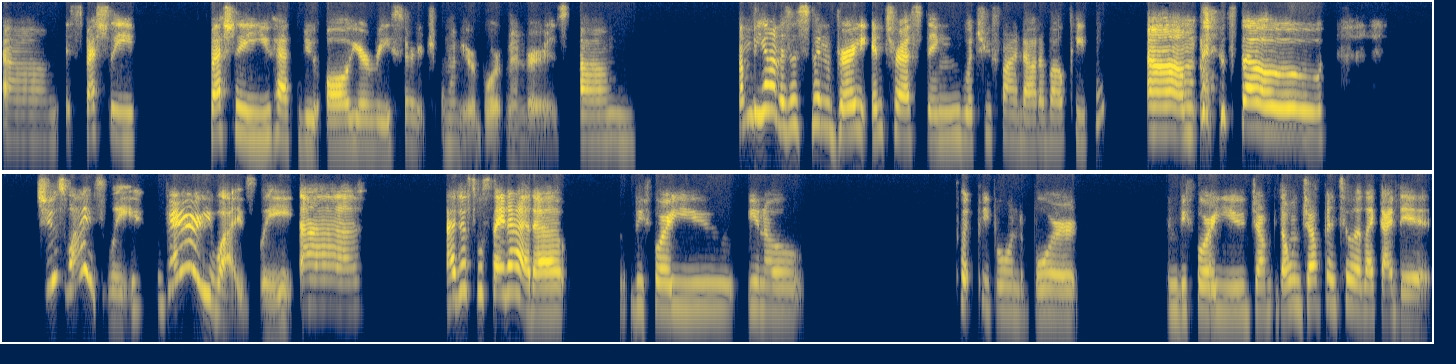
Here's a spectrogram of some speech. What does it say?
Um, especially especially you have to do all your research on your board members. Um, I'm gonna be honest, it's been very interesting what you find out about people. Um, so choose wisely, very wisely. Uh, I just will say that uh before you, you know, put people on the board, And before you jump, don't jump into it like I did.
